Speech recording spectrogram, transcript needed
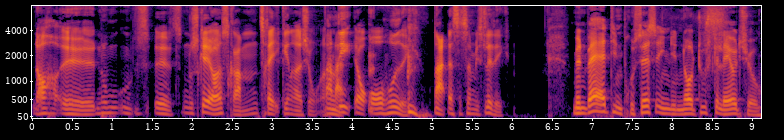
Nå, øh, nu, øh, nu skal jeg også ramme tre generationer. Nej, nej. Det er overhovedet ikke. Nej. Altså, som i slet ikke. Men hvad er din proces egentlig, når du skal lave et show?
